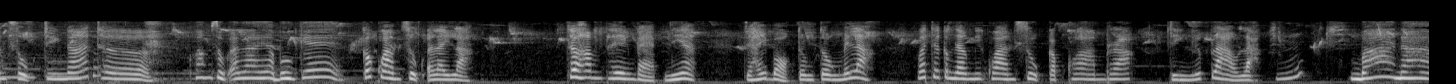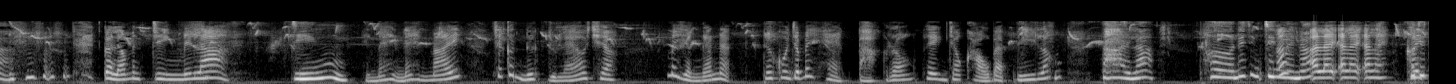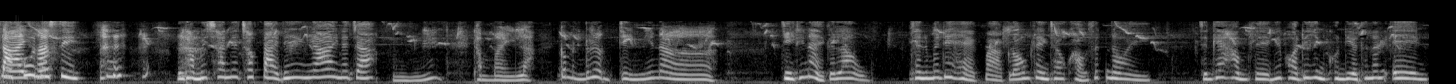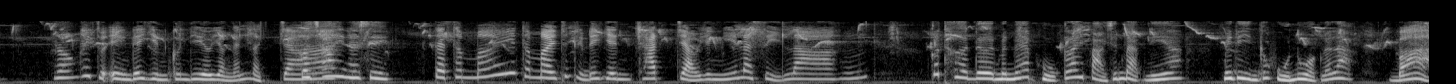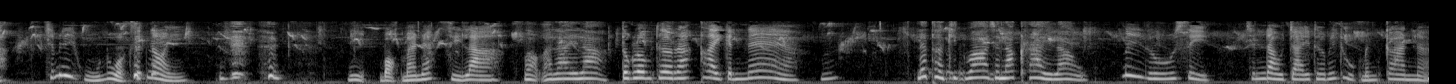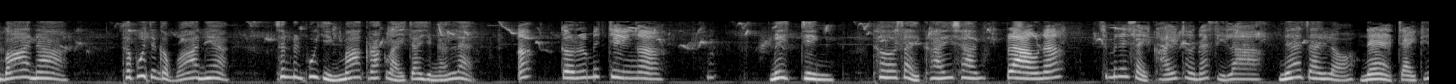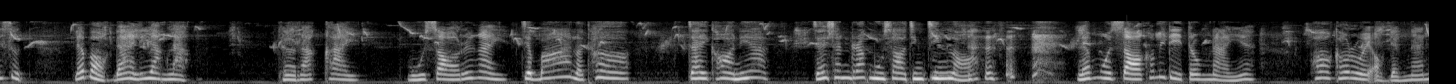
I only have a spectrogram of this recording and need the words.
ความสุขจริงนะเธอ ความสุขอะไรอะบูเก้ ก็ความสุขอะไรล่ะ เธอทำเพลงแบบเนี้ยจะให้บอกตรงๆไหมล่ะ ว่าเธอกำลังมีความสุขกับความรักจริงหรือเปล่าล่ะหืมบ้านะก็แล้วมันจริงไหมล่ะ จริง เห็นไหมเห็นไหมเห็นไหมฉันก็นึกอยู่แล้วเชียวไม่อย่างนั้นน่ะ เธอควรจะไม่แหกปากร้องเพลงชาวเขาแบบนี้หรอกตายละ เธอนี่จริง ๆ เลยนะ อะไรอะไรอะไรใครเขาที่ตายพูดคะนะสิมันทำให้ฉันเนี่ยช็อกตายได้ง่ายๆนะจ๊ะอืมทำไมล่ะ ก็มันเรื่องจริงนี่นา จริงที่ไหนก็เล่า ฉันไม่ได้แหกปากร้องเพลงชาวเขาสักหน่อย ฉันแค่ทำเพลงให้พอได้ยินคนเดียวเท่านั้นเอง ร้องให้ตัวเองได้ยินคนเดียวอย่างนั้นเหรอจ๊ะ ก็ใช่นะสิ แต่ทำไมทำไมฉันถึงได้ยินชัดแจ๋วอย่างนี้ล่ะสีลาหึก็เธอเดินมาแนบหูใกล้ปากฉันแบบเนี้ย ไม่ได้ยินก็หูหนวกแล้วล่ะ บ้า ฉันไม่ได้หูหนวกสักหน่อย นี่บอกมานะสีลา บอกอะไรล่ะ ตกลงเธอรักใครกันแน่หึแล้วเธอคิดว่าฉันรักใครเล่า ไม่รู้สิ ฉันเดาใจเธอไม่ถูกเหมือนกันน่ะ บ้าน่ะ เธอพูดจังกับว่าเนี่ย ฉันเป็นผู้หญิงมากรักหลายใจอย่างนั้นแหละอะเกิดหรือไม่จริงอะ ไม่จริง เธอใส่ใครฉัน เปล่านะ ฉันไม่ได้ใส่ใครเธอนะสีลา แน่ใจเหรอ แน่ใจที่สุด แล้วบอกได้หรือยังล่ะ เธอรักใครมูซอหรือไง จะบ้าเหรอเธอ ใจคอเนี่ยจะให้ฉันรักมูซอจริง ๆ เหรอ แล้วมูซอเขาไม่ดีตรงไหนอะพ่อเขารวยออกอย่างนั้น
